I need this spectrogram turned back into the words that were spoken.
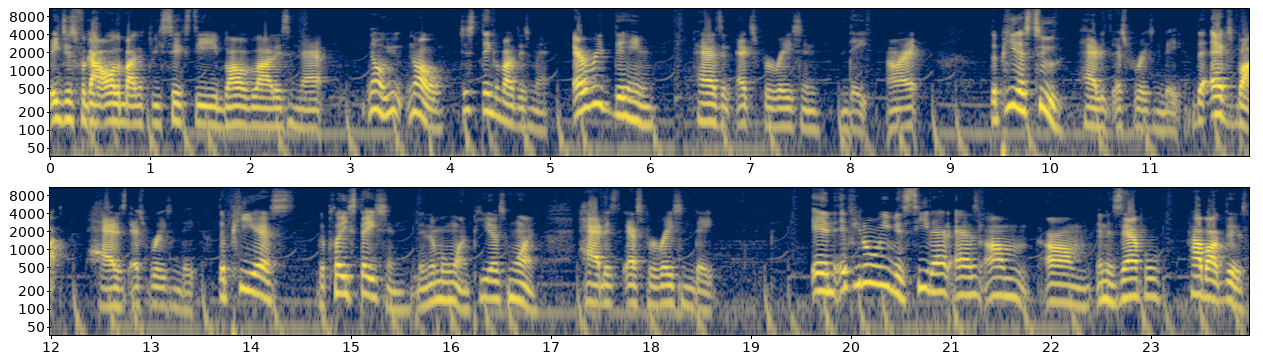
they just forgot all about the 360. Blah blah blah. This and that. No, you no. Just think about this, man. Everything has an expiration date. All right. The PS2 had its expiration date. The Xbox had its expiration date. The PS, the PlayStation, the number one, PS1, had its expiration date. And if you don't even see that as um um an example, how about this?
